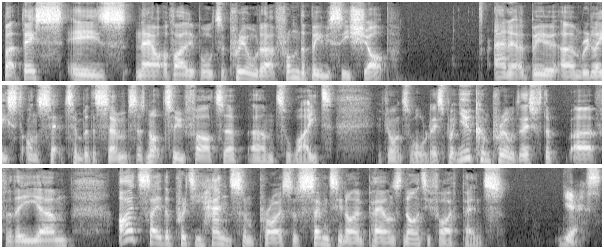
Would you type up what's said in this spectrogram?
but this is now available to pre order from the BBC shop. And it'll be um, released on September the 7th, so it's not too far to um, to wait if you want to order this. But you can pre order this for the, uh, for the um, I'd say, the pretty handsome price of £79.95. pence. Yes.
